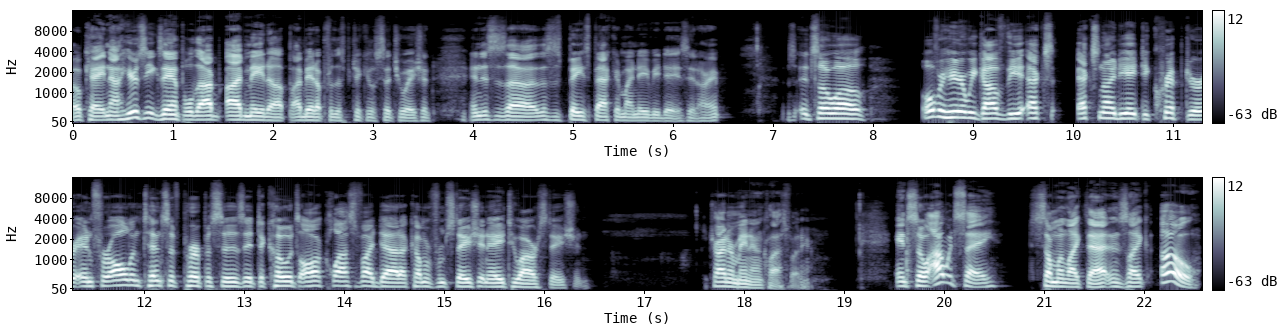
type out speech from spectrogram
Okay, now here's the example that I, I made up. I made up for this particular situation, and this is uh this is based back in my Navy days. You know, right? And so uh, over here we got the X X98 decryptor, and for all intensive purposes, it decodes all classified data coming from station A to our station. I'm trying to remain unclassified here. And so I would say someone like that, and it's like, oh,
